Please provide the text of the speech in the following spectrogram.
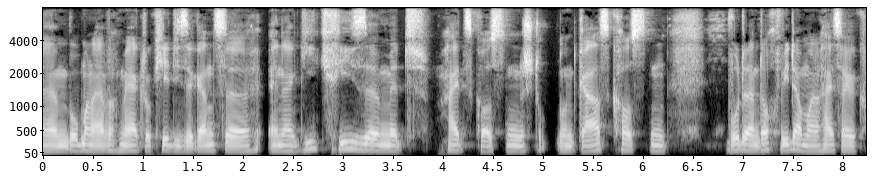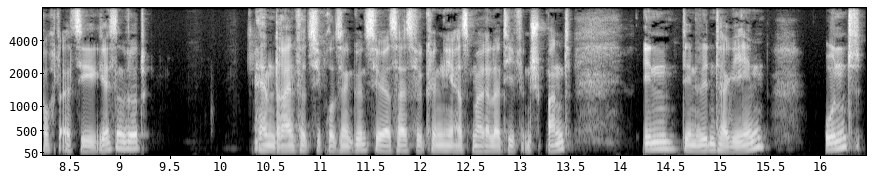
Ähm, wo man einfach merkt, okay, diese ganze Energiekrise mit Heizkosten und Gaskosten wurde dann doch wieder mal heißer gekocht, als sie gegessen wird. Ähm, 43 Prozent günstiger, das heißt, wir können hier erstmal relativ entspannt in den Winter gehen. Und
